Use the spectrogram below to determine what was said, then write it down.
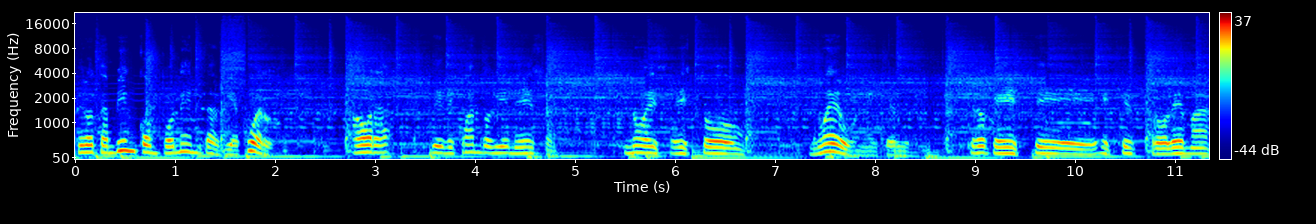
pero también componentes de acuerdo. Ahora, ¿desde cuándo viene eso? No es esto nuevo en el Perú. Creo que este, este problema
